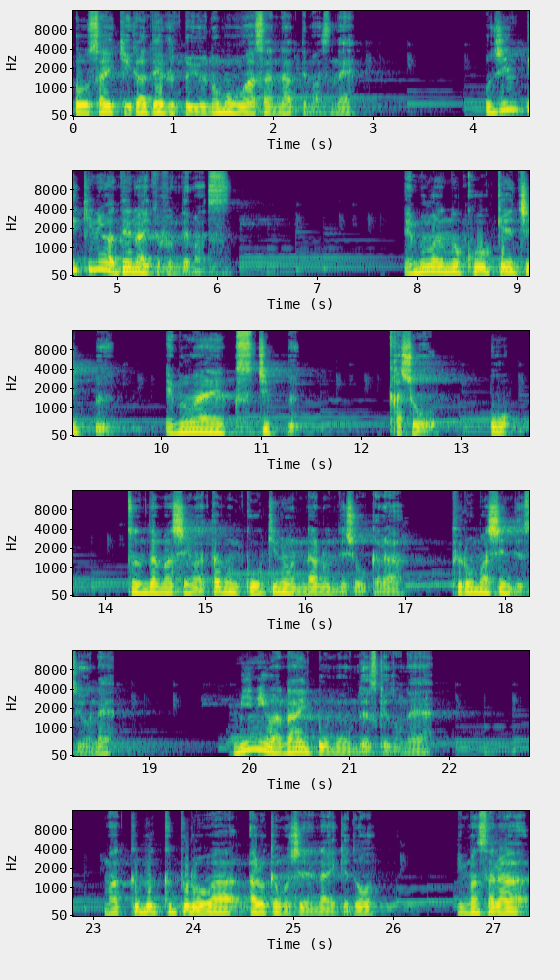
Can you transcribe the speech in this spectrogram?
搭載機が出るというのも噂になってますね。個人的には出ないと踏んでます。M1 の後継チップ M1X チップ歌唱を積んだマシンは多分高機能になるんでしょうからプロマシンですよね。ミニはないと思うんですけどね。MacBook Pro はあるかもしれないけど今更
